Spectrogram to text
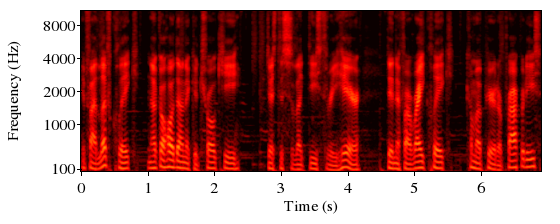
If I left click, and I can hold down the control key just to select these three here. Then if I right click, come up here to properties,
